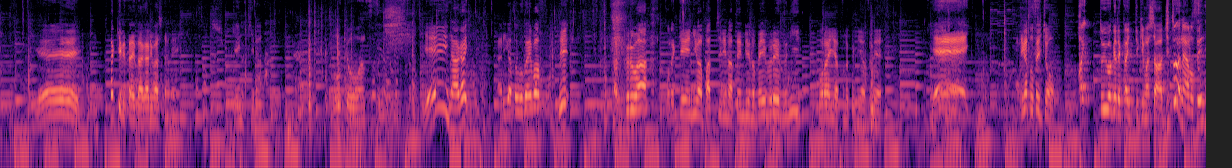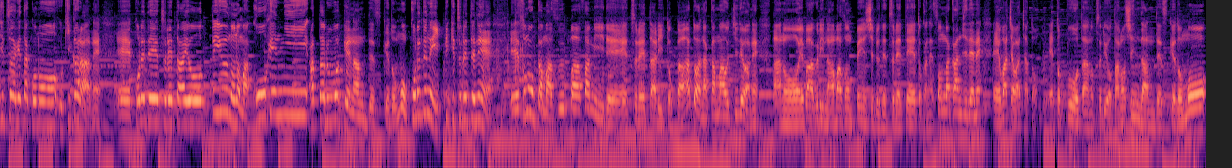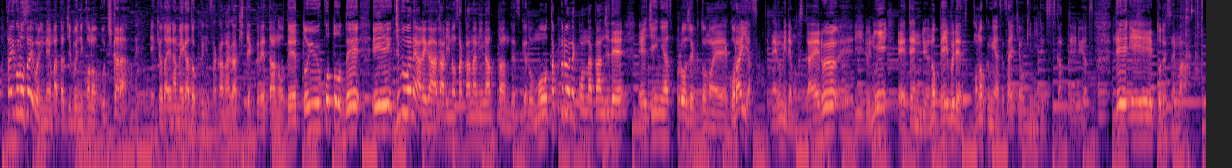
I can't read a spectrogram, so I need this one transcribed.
イエーイ。さっきよりサイズ上がりましたね。元気な。東京湾鈴木イエーイ長い。ありがとうございます。でタックルはこれ系にはバッチリな天竜のベイブレーズにゴライアスの組み合わせで。イエーイ。ありがとう船長。というわけで帰ってきました。実はね、あの、先日あげたこの浮きカラーね、えーこれで釣れたよっていうのの、まあ、後編に当たるわけなんですけども、これでね、一匹釣れてね、えーその他、まあ、スーパーサミーで釣れたりとか、あとは仲間内ではね、あのエバーグリーンのアマゾンペンシルで釣れてとかね、そんな感じでね、えーわちゃわちゃと、えトップウォーターの釣りを楽しんだんですけども、最後の最後にね、また自分にこの浮きカラーのね、え巨大なメガドックに魚が来てくれたので、ということで、えー自分はね、あれが上がりの魚になったんですけども、タックルはね、こんな感じで、えージーニアスプロジェクトの、えーゴライアスね、海でも使える、えーリールに、えー天竜のベイブレーズ。この組み合わせ最近お気に入りで使っているやつ。で、えーっとですね、まあ、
